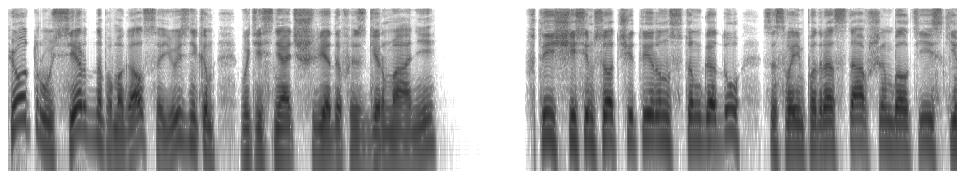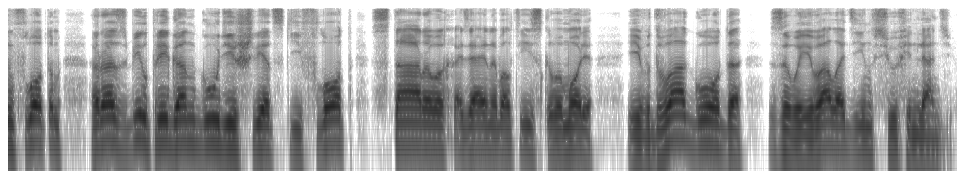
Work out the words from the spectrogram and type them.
Петр усердно помогал союзникам вытеснять шведов из Германии. В 1714 году со своим подраставшим Балтийским флотом разбил при Гангуде шведский флот старого хозяина Балтийского моря, и в два года завоевал один всю Финляндию.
